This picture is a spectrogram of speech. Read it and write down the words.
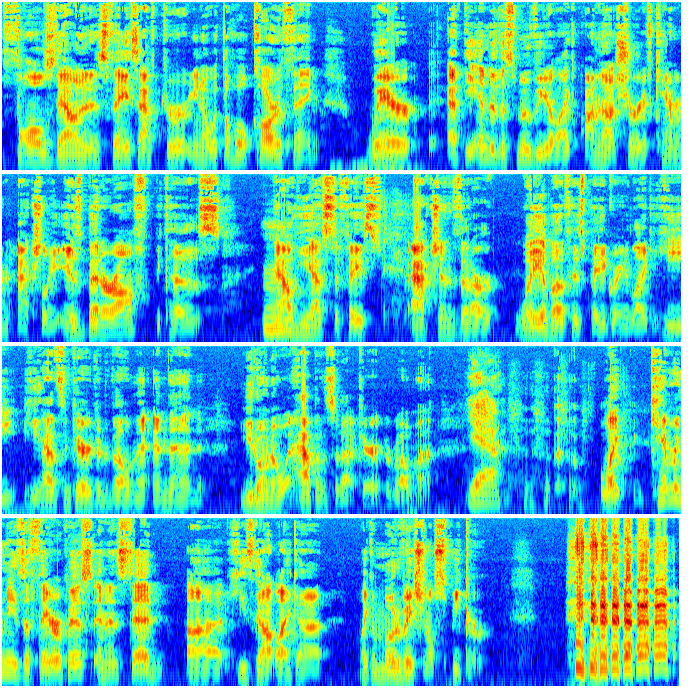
falls down in his face after you know with the whole car thing where at the end of this movie you're like i'm not sure if cameron actually is better off because now he has to face actions that are way above his pay grade. Like he he had some character development and then you don't know what happens to that character development. Yeah. like cameron needs a therapist and instead uh he's got like a like a motivational speaker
